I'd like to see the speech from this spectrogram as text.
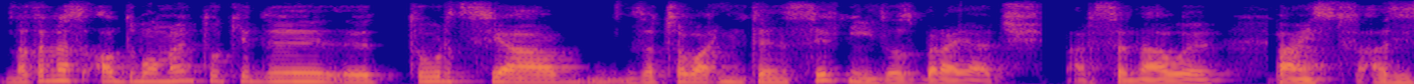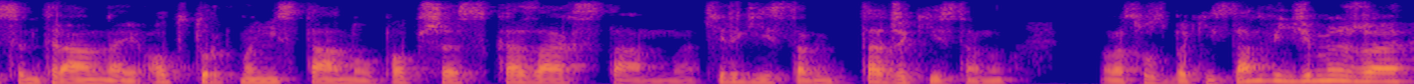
Natomiast od momentu, kiedy Turcja zaczęła intensywniej dozbrajać arsenały państw Azji Centralnej, od Turkmenistanu poprzez Kazachstan, Kirgistan, Tadżykistan, oraz Uzbekistan, widzimy, że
